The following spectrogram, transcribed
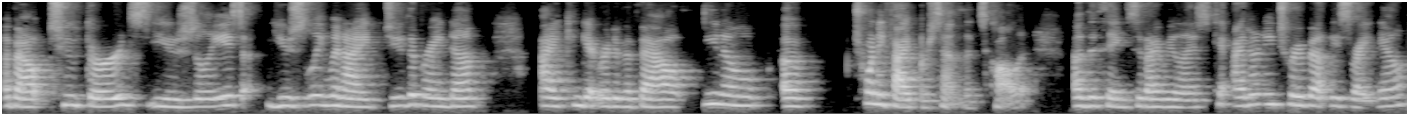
about two thirds usually is usually when I do the brain dump, I can get rid of about, you know, a 25%, let's call it, of the things that I realize okay, I don't need to worry about these right now.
